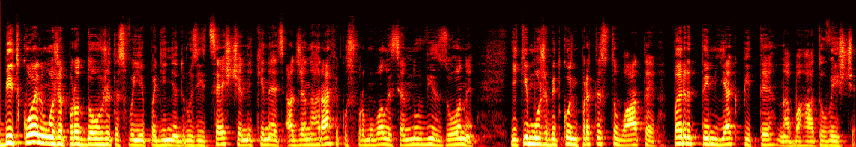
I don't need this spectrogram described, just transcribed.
Біткоін може продовжити своє падіння, друзі. Це ще не кінець, адже на графіку сформувалися нові зони, які може біткоін протестувати перед тим, як піти набагато вище.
